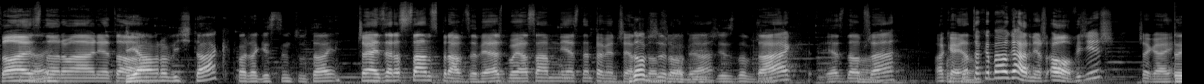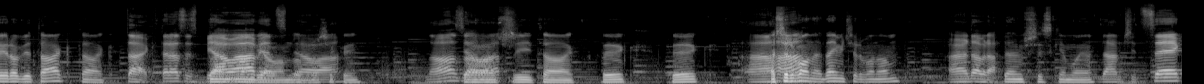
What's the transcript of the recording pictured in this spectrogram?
To jest Okej. normalnie to. Czy ja mam robić tak? Patrz jak jestem tutaj. Czekaj, zaraz sam sprawdzę, wiesz, bo ja sam nie jestem pewien, czy ja to Dobrze dobrze robię. robisz, jest dobrze. Tak? Jest dobrze? Okej, no to chyba ogarniasz. O, widzisz? Czekaj. Tutaj robię tak, tak. Tak, teraz jest biała, mam więc białą, biała. dobra, czekaj. No, Biała, zobacz. czyli tak, pyk, pyk. Aha. A czerwone, daj mi czerwoną. Ale dobra. Dałem wszystkie moje. Dam ci cyk,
